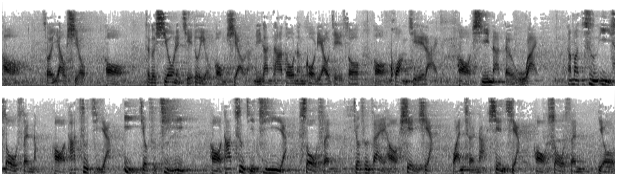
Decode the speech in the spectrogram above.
哦，所以要修。哦，这个修呢，绝对有功效了。你看他都能够了解说，哦，旷劫来，哦，心啊得无碍，那么自意受身呐。哦，他自己呀，意就是记忆。哦，他自己记忆啊，受身就是在哦现象完成了现象。哦，受身有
